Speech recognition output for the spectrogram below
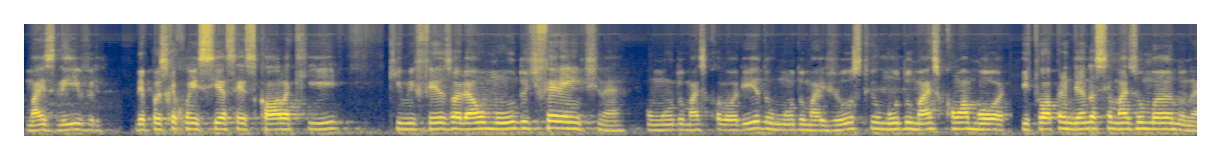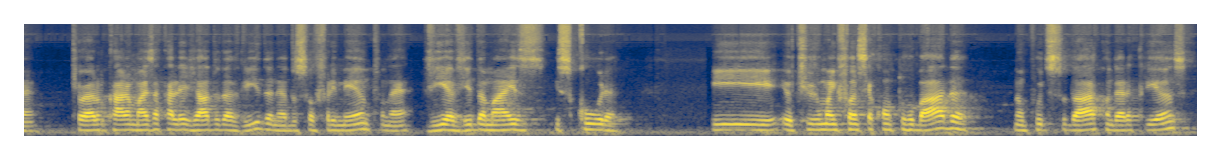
mais livre. Depois que eu conheci essa escola aqui, que me fez olhar um mundo diferente, né? Um mundo mais colorido, um mundo mais justo e um mundo mais com amor. E tô aprendendo a ser mais humano, né? Que eu era o cara mais acalejado da vida, né? Do sofrimento, né? Via a vida mais escura e eu tive uma infância conturbada, não pude estudar quando era criança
